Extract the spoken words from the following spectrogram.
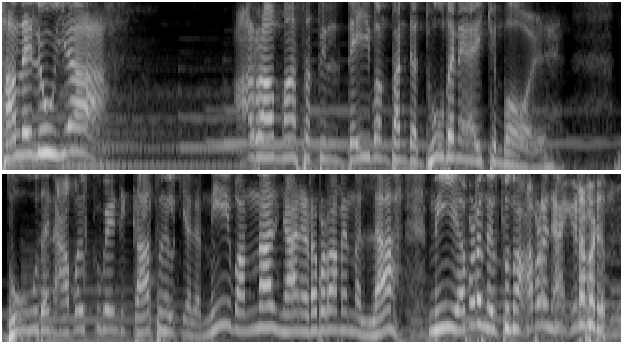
hallelujah ആറാം മാസത്തിൽ ദൈവം തന്റെ ദൂതനെ അയക്കുമ്പോൾ ദൂതൻ അവൾക്ക് വേണ്ടി കാത്തു നിൽക്കുകയല്ല. നീ വന്നാൽ ഞാൻ ഇടപെടാമെന്നല്ല. നീ എവിടെ നിൽക്കുന്നു അവിടെ ഞാൻ ഇടപെടും.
